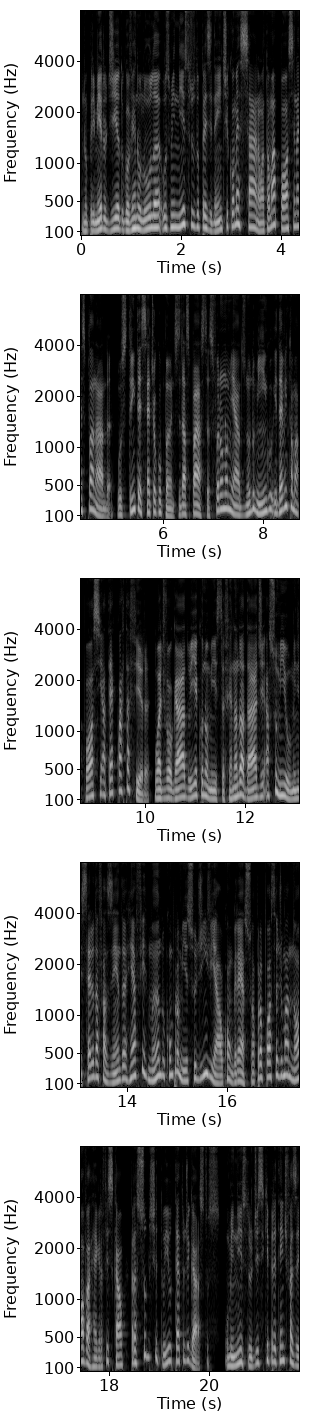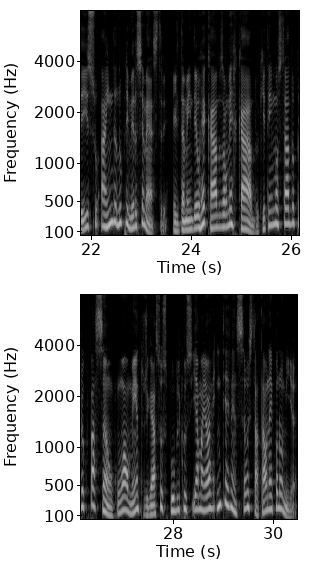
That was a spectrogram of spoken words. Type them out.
No primeiro dia do governo Lula, os ministros do presidente começaram a tomar posse na esplanada. Os 37 ocupantes das pastas foram nomeados no domingo e devem tomar posse até quarta-feira. O advogado e economista Fernando Haddad assumiu o Ministério da Fazenda, reafirmando o compromisso de enviar ao Congresso a proposta de uma nova regra fiscal para substituir o teto de gastos. O ministro disse que pretende fazer isso ainda no primeiro semestre. Ele também deu recados ao mercado, que tem mostrado preocupação com o aumento de gastos públicos e a maior intervenção estatal na economia.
